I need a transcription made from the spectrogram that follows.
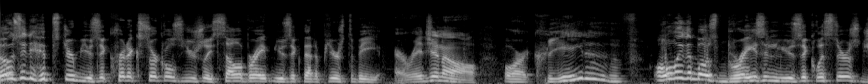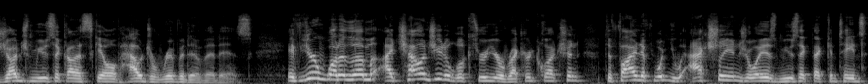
Those in hipster music critic circles usually celebrate music that appears to be original or creative. Only the most brazen music listeners judge music on a scale of how derivative it is. If you're one of them, I challenge you to look through your record collection to find if what you actually enjoy is music that contains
